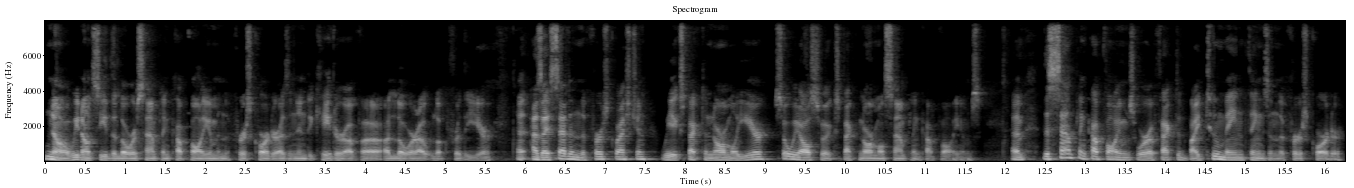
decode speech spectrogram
No, we don't see the lower sampling cup volume in the first quarter as an indicator of a, lower outlook for the year. As I said in the first question, we expect a normal year, so we also expect normal sampling cup volumes. Um, the sampling cup volumes were affected by two main things in the first quarter.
